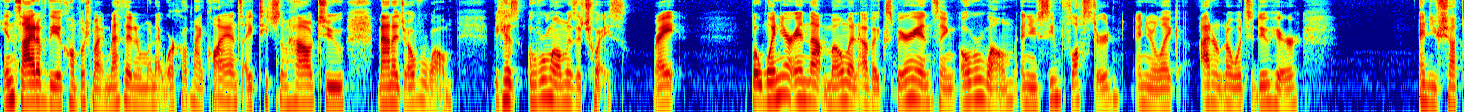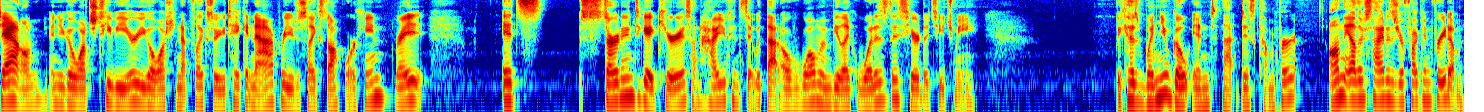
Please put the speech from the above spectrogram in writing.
inside of the Accomplish Mind method and when I work with my clients, I teach them how to manage overwhelm because overwhelm is a choice, right? But when you're in that moment of experiencing overwhelm and you seem flustered and you're like, I don't know what to do here, and you shut down and you go watch TV or you go watch Netflix or you take a nap or you just like stop working, right? It's starting to get curious on how you can sit with that overwhelm and be like, what is this here to teach me? Because when you go into that discomfort, on the other side is your fucking freedom.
